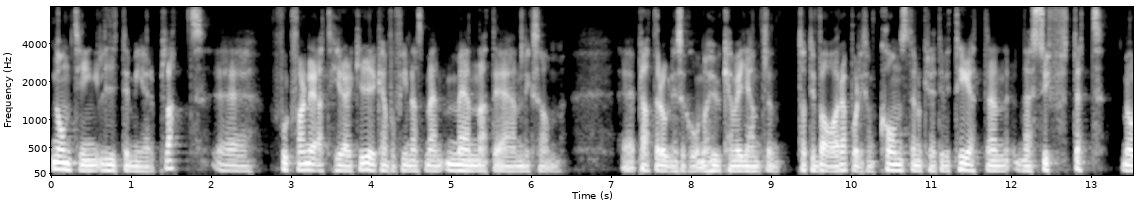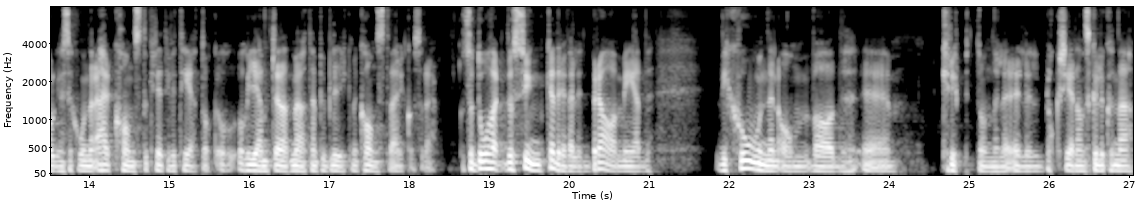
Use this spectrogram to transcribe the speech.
någonting lite mer platt. Eh, fortfarande att hierarkier kan få finnas men, men att det är en liksom eh, plattare organisation och hur kan vi egentligen ta tillvara på liksom konsten och kreativiteten när syftet med organisationer är konst och kreativitet och, och, och egentligen att möta en publik med konstverk och sådär. Så då, var, då synkade det väldigt bra med visionen om vad eh, krypton eller, eller blockkedjan skulle kunna,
